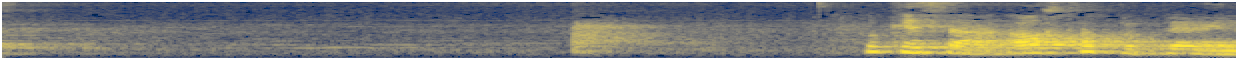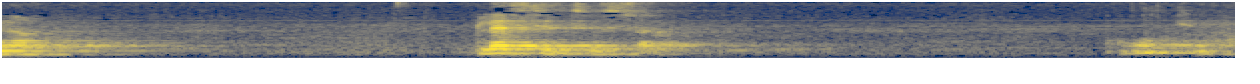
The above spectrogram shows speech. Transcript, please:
Okay, sir. I'll start preparing now. Bless you too, sir. Okay.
